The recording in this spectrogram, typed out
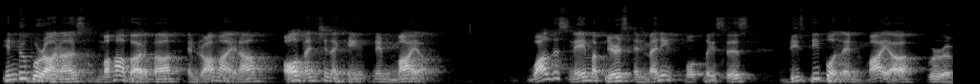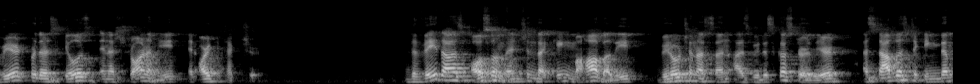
Hindu Puranas, Mahabharata, and Ramayana all mention a king named Maya. While this name appears in many places, these people named Maya were revered for their skills in astronomy and architecture. The Vedas also mention that King Mahabali, Virochana's son, as we discussed earlier, established a kingdom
